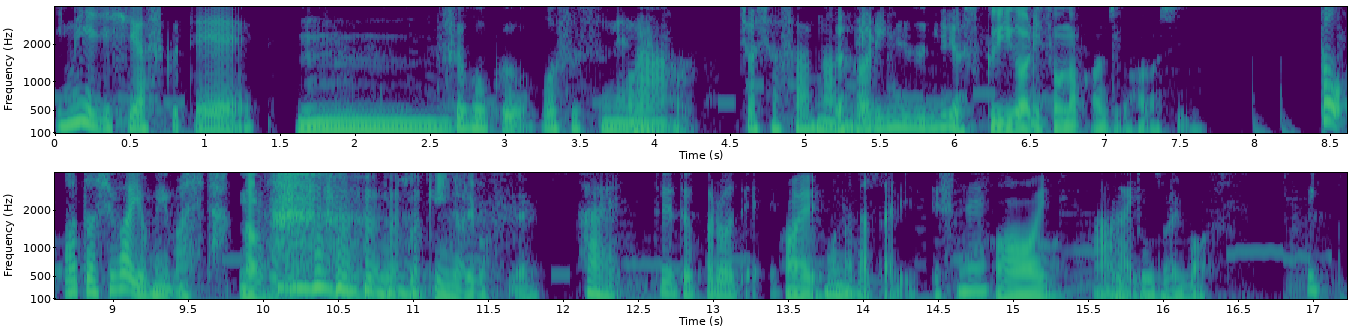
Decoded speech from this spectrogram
イメージしやすくてすごくおすすめはいはな著者さんないんで、ハリネズミよりは救いがありそうな感じの話。と私は読みました。なるほど。ちょっと気になりますね。はい、というところではい。物語ですね。はい。あはいりがとうございます。はい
